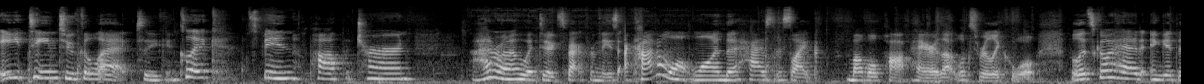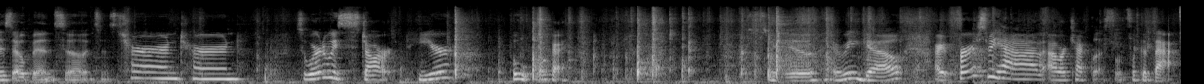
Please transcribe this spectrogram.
18 to collect. So you can click, spin, pop, turn. I don't know what to expect from these. I kind of want one that has this like bubble pop hair. That looks really cool. But let's go ahead and get this open. So it says turn, turn. So where do we start? Here? Oh, okay. So there we go. All right, first we have our checklist. Let's look at that.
